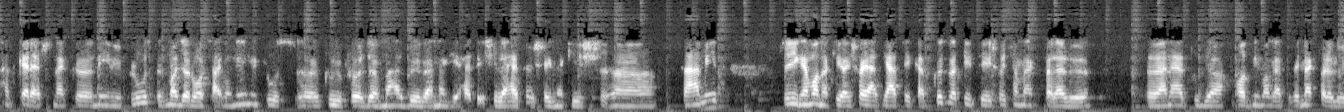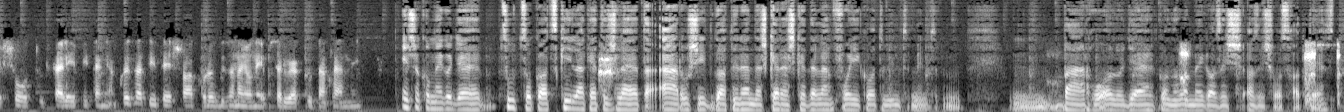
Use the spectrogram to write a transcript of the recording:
hát keresnek uh, némi pluszt, ez Magyarországon némi plusz, uh, külföldön már bőven megélhetési lehetőségnek is uh, számít. És igen, van, aki a saját játékát közvetíti, és hogyha megfelelő el tudja adni magát, ez egy megfelelő sót tud felépíteni a közvetítésre, akkor ők bizony nagyon népszerűek tudnak lenni. És akkor meg ugye cuccokat, skilleket is lehet árusítgatni, rendes kereskedelem folyik ott, mint, mint bárhol, ugye gondolom még az is, az is hozhat pénzt.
